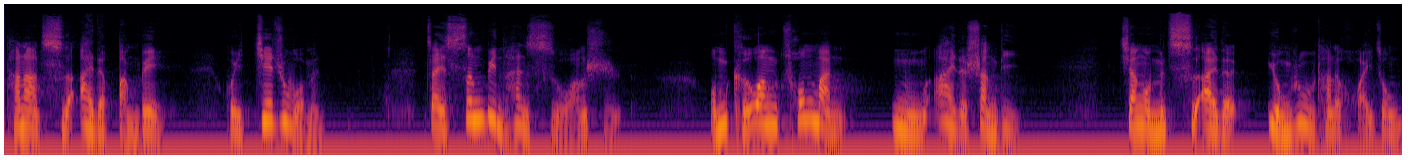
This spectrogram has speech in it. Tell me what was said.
他那慈爱的绑背会接住我们。在生病和死亡时，我们渴望充满母爱的上帝，将我们慈爱的涌入他的怀中。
